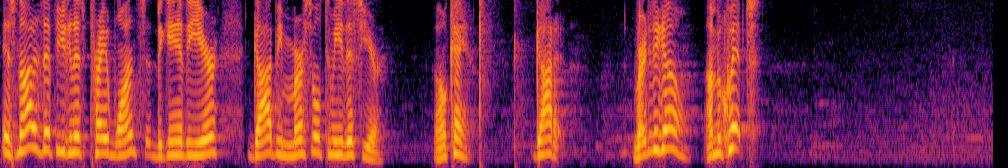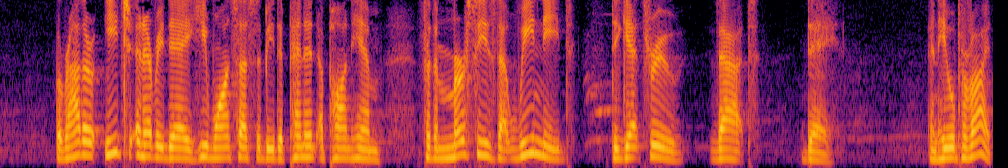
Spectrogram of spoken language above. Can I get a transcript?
It's not as if you can just pray once at the beginning of the year, God be merciful to me this year. Okay, got it. Ready to go. I'm equipped. But rather, each and every day, He wants us to be dependent upon Him for the mercies that we need to get through that day. And He will provide.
